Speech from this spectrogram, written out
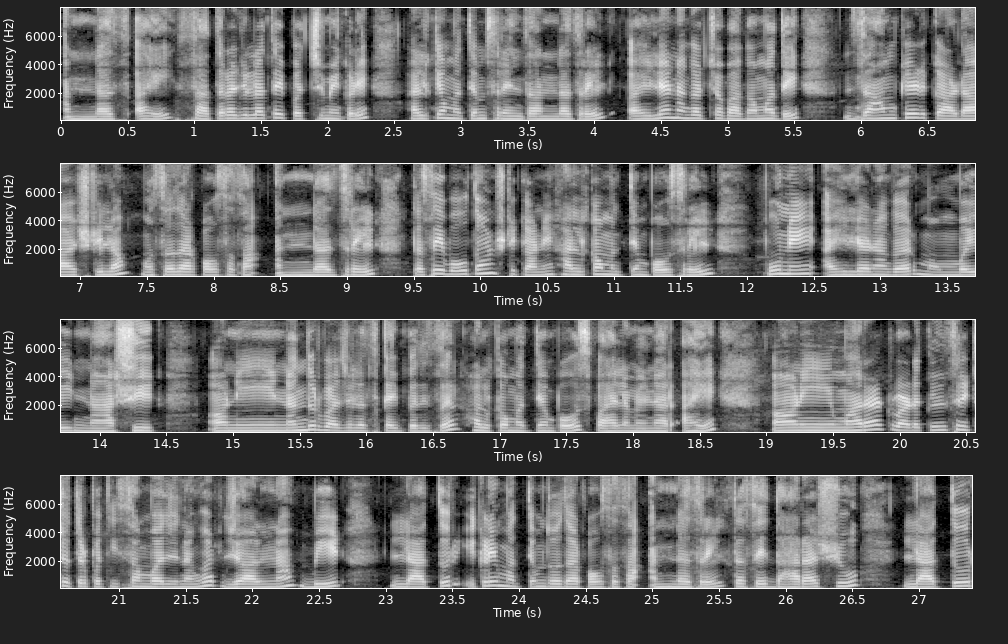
अंदाज आहे. सातारा जिल्ह्यातही पश्चिमेकडे हलक्या मध्यम सरींचा अंदाज राहील. अहिल्यानगरच्या भागामध्ये जामखेड काडा आष्टीला मुसळधार पावसाचा अंदाज राहील. तसे बहुतांश ठिकाणी हलका मध्यम पाऊस राहील. पुणे अहिल्यानगर मुंबई नाशिक आणि नंदुरबार काही परिसर हलका मध्यम पाऊस पाहायला मिळणार आहे. आणि मराठवाड्यातील श्री छत्रपती संभाजीनगर जालना बीड लातूर इकडे मध्यम जोरदार पावसाचा अंदाज राहील. तसे धाराशिव लातूर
